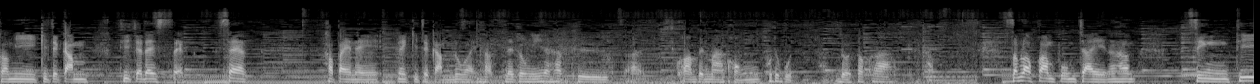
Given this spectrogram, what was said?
ก็มีกิจกรรมที่จะได้แทรกแทรก เข้าไปในในกิจกรรมด้วยครับ ในตรงนี้นะครับคืออ่าความเป็นมาของพุทธบุตรโดยคร่าวๆครับ สำหรับความภูมิใจนะครับ สิ่งที่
